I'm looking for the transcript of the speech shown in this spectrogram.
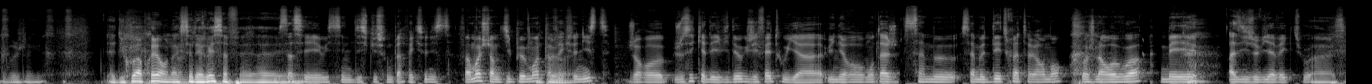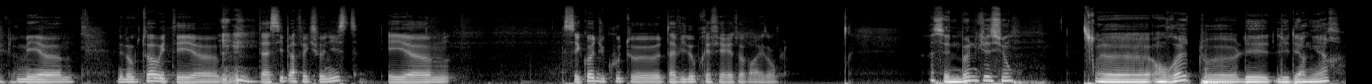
je bouge l'aiguille. Et du coup, après, en accéléré, ça fait. euh, Mais ça, c'est oui, une discussion de perfectionniste. Enfin, moi, je suis un petit peu moins Un peu, ouais. perfectionniste. Genre, euh, je sais qu'il y a des vidéos que j'ai faites où il y a une erreur au montage. Ça me, ça me détruit intérieurement quand je la revois. mais vas-y, je vis avec, tu vois. Ouais, c'est clair. Mais, euh, mais donc, toi, oui, t'es euh, assez perfectionniste. Et euh, c'est quoi, du coup, te- ta vidéo préférée, toi, par exemple? Ah, c'est une bonne question. Euh, en vrai, euh, les, les dernières,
